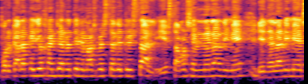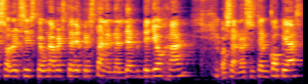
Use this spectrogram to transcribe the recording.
Porque ahora que Johan ya no tiene más bestia de cristal y estamos en el anime, y en el anime solo existe una bestia de cristal en el deck de Johan, o sea, no existen copias,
